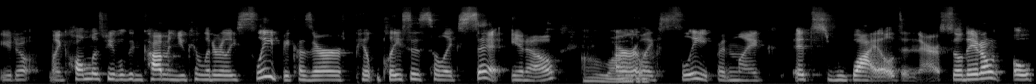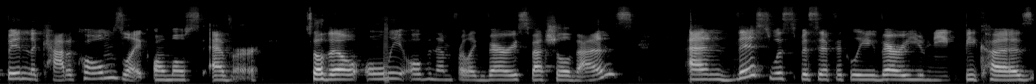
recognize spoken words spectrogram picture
you don't like homeless people can come and you can literally sleep because there are p- places to like sit you know Oh or like sleep and like it's wild in there. So they don't open the catacombs like almost ever. So they'll only open them for like very special events and this was specifically very unique because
